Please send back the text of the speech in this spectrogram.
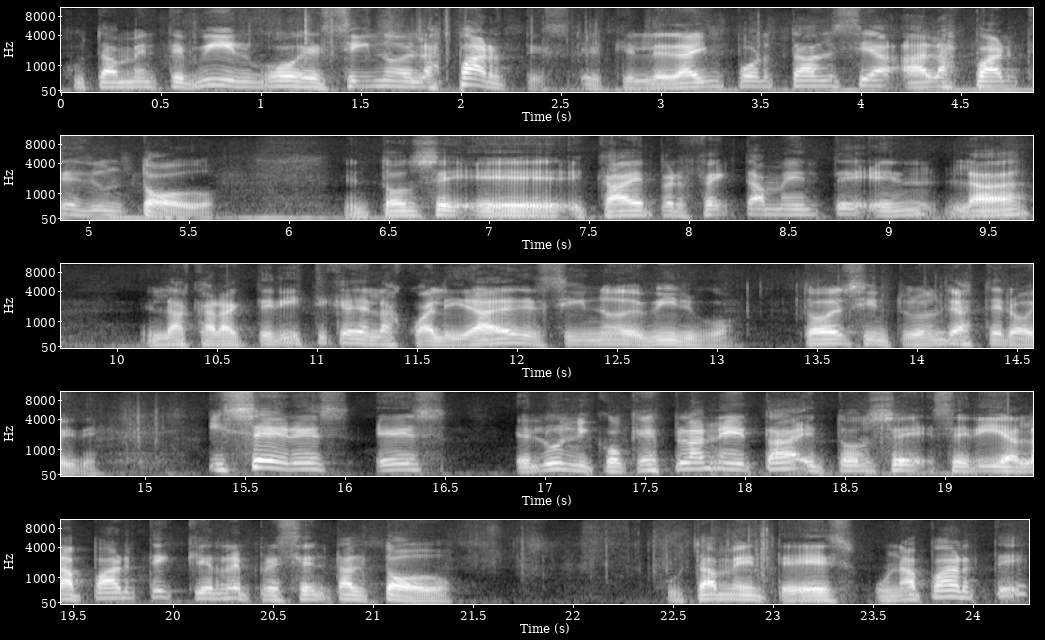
justamente Virgo es el signo de las partes, el que le da importancia a las partes de un todo. Entonces eh, cae perfectamente en, en las características y en las cualidades del signo de Virgo, todo el cinturón de asteroides. Y Ceres es el único que es planeta, entonces sería la parte que representa al todo. Justamente es una parte,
